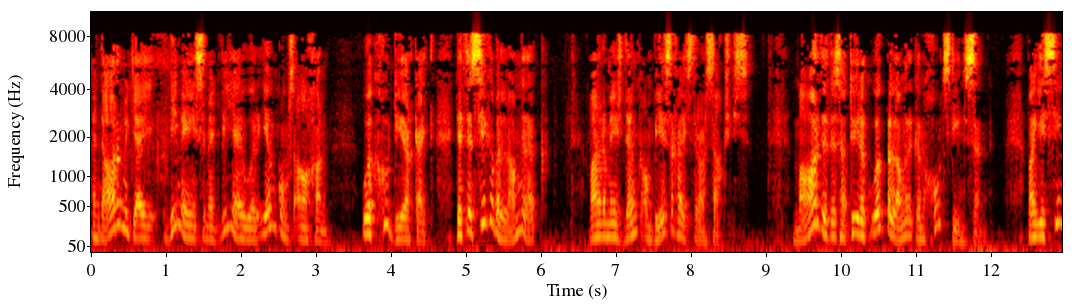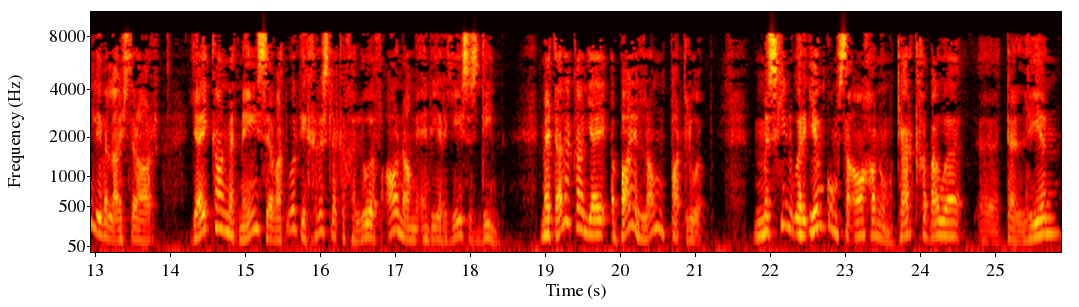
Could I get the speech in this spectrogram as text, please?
En daarom moet jy die mense met wie jy ooreenkoms aangaan ook goed deurkyk. Dit is seker belangrik wanneer 'n mens dink aan besigheidstransaksies. Maar dit is natuurlik ook belangrik in godsdienstsin. Want jy sien liewe luisteraar, jy kan met mense wat ook die Christelike geloof aanhang en die Here Jesus dien, met hulle kan jy 'n baie lang pad loop. Miskien ooreenkomste aangaan om kerkgeboue uh, te leen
